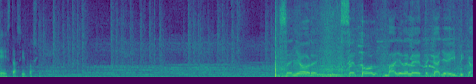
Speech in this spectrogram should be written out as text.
esta situación. Señores, sector Valle del Este, calle Hípica.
